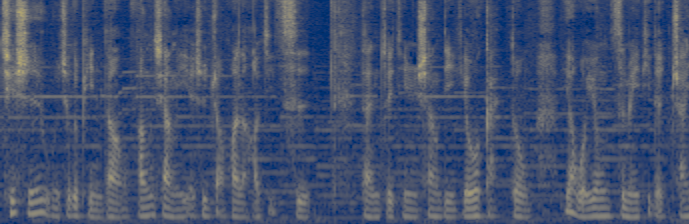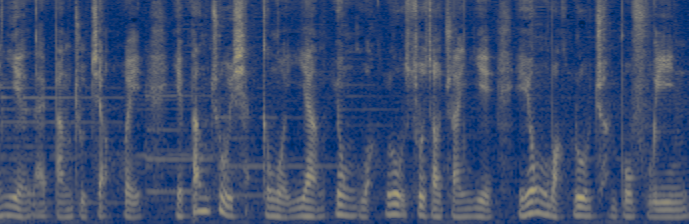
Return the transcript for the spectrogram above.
其实我这个频道方向也是转换了好几次，但最近上帝给我感动，要我用自媒体的专业来帮助教会，也帮助想跟我一样用网络塑造专业，也用网络传播福音。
